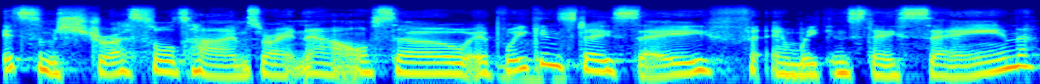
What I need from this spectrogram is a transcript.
it's some stressful times right now. So if we can stay safe and we can stay sane,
